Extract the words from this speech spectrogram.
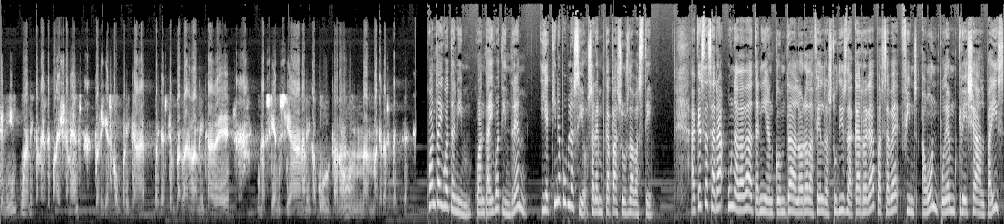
tenir una mica més de coneixements, tot i que és complicat, perquè estem parlant una mica d'una ciència una mica culta, no?, en, en aquest aspecte. Quanta aigua tenim? Quanta aigua tindrem? I a quina població serem capaços d'abastir? Aquesta serà una dada a tenir en compte a l'hora de fer els estudis de càrrega per saber fins a on podem créixer al país,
